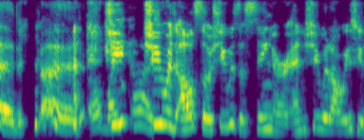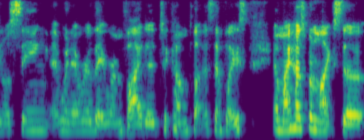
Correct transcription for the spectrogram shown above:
Good, good. Oh my she gosh. she would also she was a singer and she would always you know sing whenever they were invited to come someplace. And my husband likes to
